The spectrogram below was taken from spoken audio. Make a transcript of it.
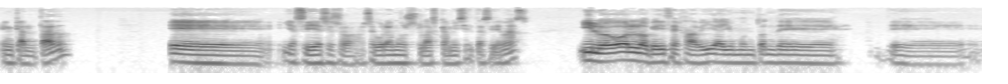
encantado. Eh, y así es eso, aseguramos las camisetas y demás. Y luego lo que dice Javi, hay un montón de, de,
